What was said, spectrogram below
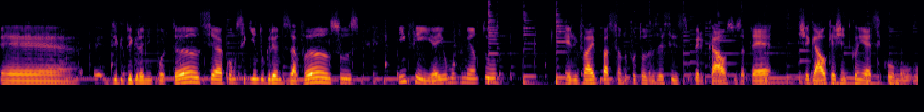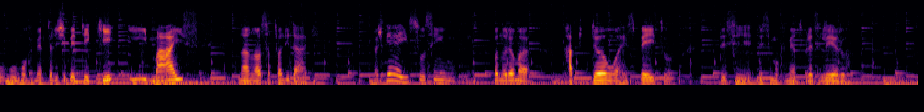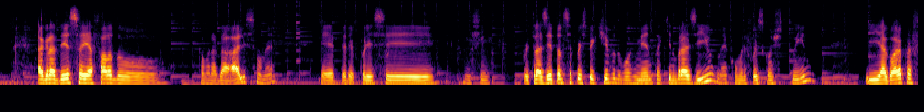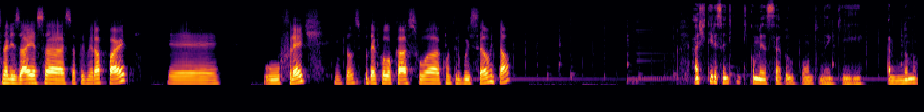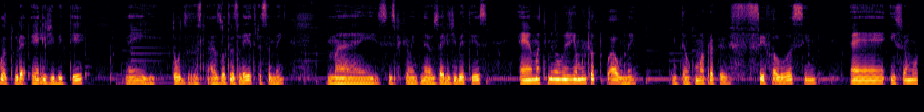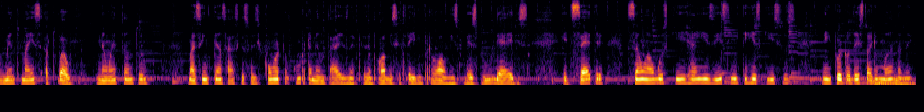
é, de, de, grande importância, conseguindo grandes avanços, enfim, aí o movimento ele vai passando por todos esses percalços até chegar ao que a gente conhece como o, o movimento LGBTQI+, na nossa atualidade. Acho que é isso, assim, um panorama rapidão a respeito desse, desse movimento brasileiro. Agradeço aí a fala do camarada Alisson, né? É, por, por esse, enfim, por trazer toda essa perspectiva do movimento aqui no Brasil, né? Como ele foi se constituindo. E agora, para finalizar essa, essa primeira parte, é, o Fred, então, se puder colocar a sua contribuição e tal. Acho interessante a gente começar pelo ponto, né, que a nomenclatura LGBT, né, e todas as, as outras letras também, mas especificamente, né, os LGBTs, é uma terminologia muito atual, né? Então, como a própria Fê falou, assim, é, isso é um movimento mais atual. Não é tanto mas se a gente pensar as questões comportamentais, né? Por exemplo, homens se atraírem para homens, mulheres para mulheres, etc., são algo que já existem e têm resquícios por toda a história humana, né?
